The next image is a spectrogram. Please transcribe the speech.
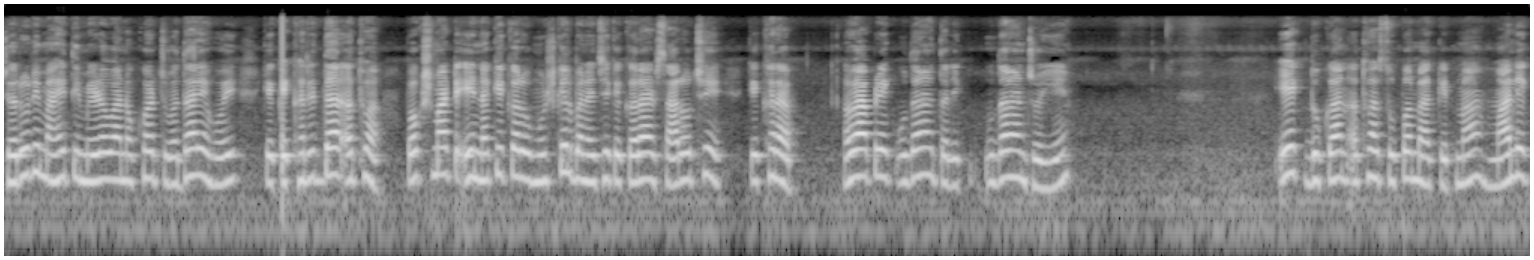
જરૂરી માહિતી મેળવવાનો ખર્ચ વધારે હોય કે ખરીદદાર અથવા પક્ષ માટે એ નક્કી કરવું મુશ્કેલ બને છે કે કરાર સારો છે કે ખરાબ. હવે આપણે એક ઉદાહરણ તરીકે, ઉદાહરણ જોઈએ. એક દુકાન અથવા સુપરમાર્કેટમાં માલિક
